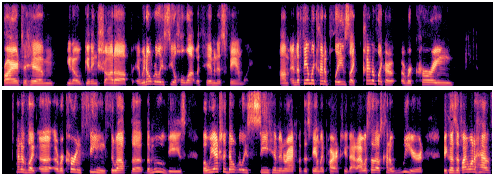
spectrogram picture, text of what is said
prior to him, you know, getting shot up, and we don't really see a whole lot with him and his family. Um, and the family kind of plays like kind of like a, a recurring, kind of like a, a recurring theme throughout the the movies. But we actually don't really see him interact with his family prior to that. I always thought that was kind of weird because if I want to have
